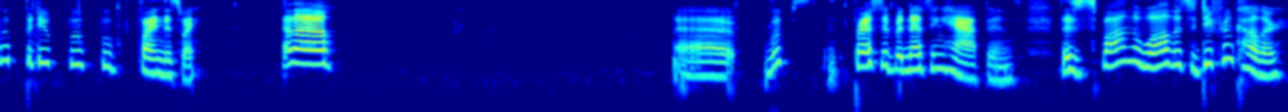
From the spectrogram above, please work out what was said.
Boop -a doop boop boop. Find this way. Hello. Uh, whoops. Press it, but nothing happens. There's a spot on the wall that's a different color.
